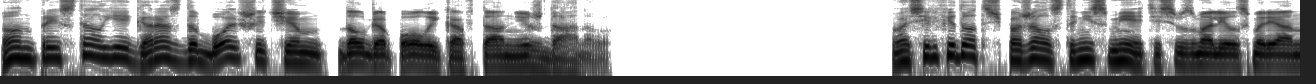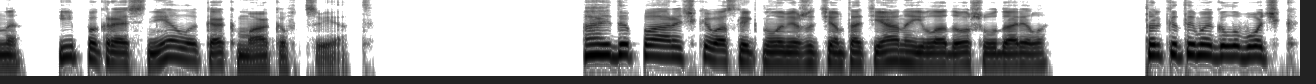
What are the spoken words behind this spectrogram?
Он пристал ей гораздо больше, чем долгополый кафтан Нежданову. «Василий Федотович, пожалуйста, не смейтесь», — взмолилась Марианна и покраснела, как маков цвет. «Ай да парочка!» — воскликнула между тем Татьяна и в ладоши ударила. «Только ты, мой голубочек,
